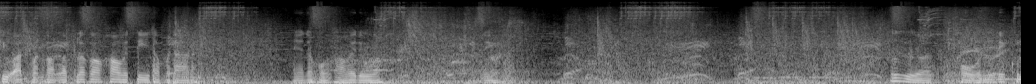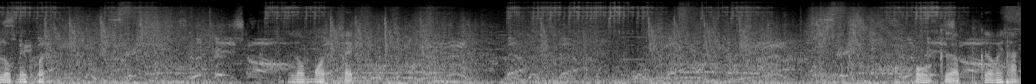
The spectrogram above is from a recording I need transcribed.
กิลอัดมันก่อนแล้วแล้วก็เข้าไปตีธรรมดานะเนี่ยเดี๋ยวผมเข้าไปดูนี่เออโหนี่นี่คุณหลบไม่พ้น ล้มหมดเสร็จโอ้โหเกือบเกือบไม่ทัน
